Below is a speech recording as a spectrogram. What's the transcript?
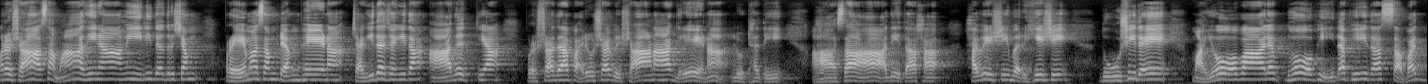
മൃഷാ സമാധിനാമീലിതദൃശം പ്രേമസംരംഭേണ ചകിതചകിത ആഗത്യ പൃഷത വിഷാണാഗ്രേണ ലുഠതി. ആസാദിത ഹവിഷി ബർഹിഷി ദൂഷിതേ മയോപാലബ്ധോ ഭീതഭീത സപദ്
